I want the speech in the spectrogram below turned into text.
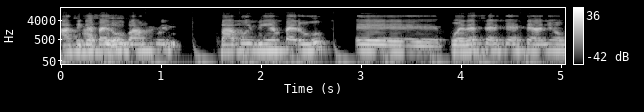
Así que Perú va muy, va muy bien Perú. puede ser que este año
